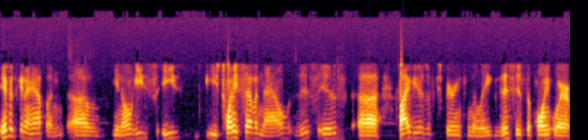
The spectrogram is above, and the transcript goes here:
if it's going to happen, uh, you know, he's he's he's 27 now. This is uh, five years of experience in the league. This is the point where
